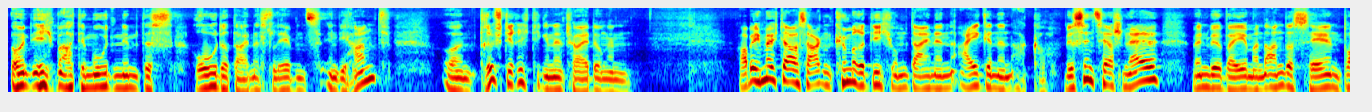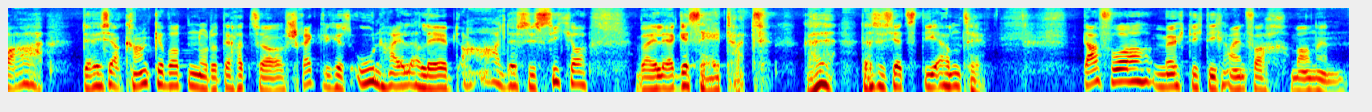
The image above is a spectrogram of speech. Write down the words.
Und ich mache Mut, nimm das Ruder deines Lebens in die Hand und triff die richtigen Entscheidungen aber ich möchte auch sagen, kümmere dich um deinen eigenen Acker. Wir sind sehr schnell, wenn wir bei jemand anders sehen, boah, der ist ja krank geworden oder der hat so schreckliches Unheil erlebt. Ah, das ist sicher, weil er gesät hat. Das ist jetzt die Ernte. Davor möchte ich dich einfach warnen.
